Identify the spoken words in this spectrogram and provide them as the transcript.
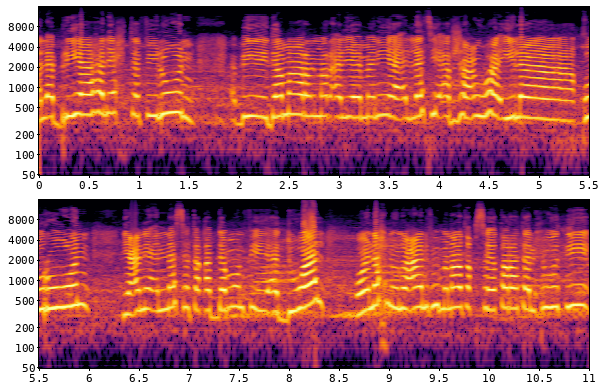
الأبرياء؟ هل يحتفلون بدمار المرأة اليمنية التي أرجعوها إلى قرون؟ يعني الناس يتقدمون في الدول ونحن نعاني في مناطق سيطرة الحوثي.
